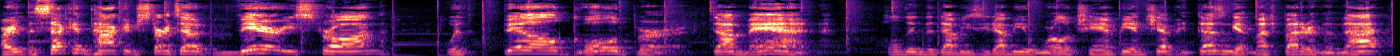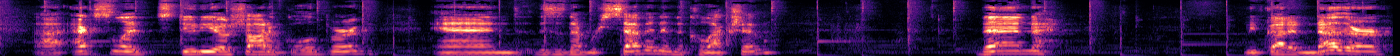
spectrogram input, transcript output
All right, the second package starts out very strong with Bill Goldberg, the man, holding the WCW World Championship. It doesn't get much better than that. Uh, excellent studio shot of Goldberg, and this is number seven in the collection. Then we've got another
